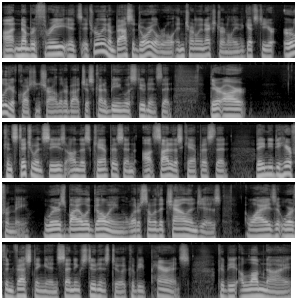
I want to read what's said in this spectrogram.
Uh, number three, it's it's really an ambassadorial role, internally and externally, and it gets to your earlier question, Charlotte, about just kind of being with students. That there are constituencies on this campus and outside of this campus that they need to hear from me. Where's Biola going? What are some of the challenges? Why is it worth investing in? Sending students to it could be parents, could be alumni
